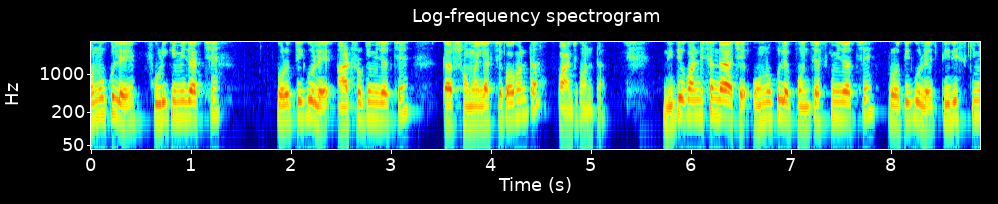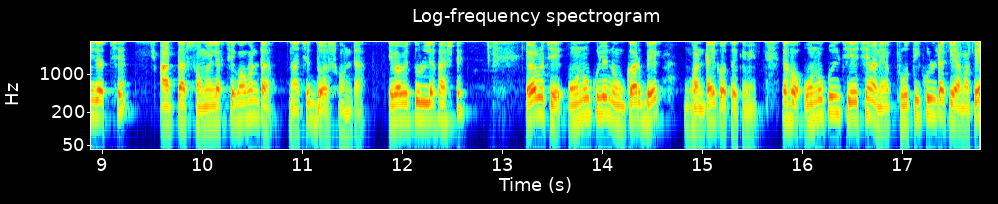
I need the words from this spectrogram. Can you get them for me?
অনুকূলে কুড়ি কিমি যাচ্ছে, প্রতিকূলে আঠেরো কিমি যাচ্ছে, তার সময় লাগছে ক ঘণ্টা? পাঁচ ঘণ্টা। দ্বিতীয় কন্ডিশন দেওয়া আছে, অনুকূলে পঞ্চাশ কিমি যাচ্ছে, প্রতিকূলে তিরিশ কিমি যাচ্ছে, আর তার সময় লাগছে ক ঘণ্টা? না, আছে দশ ঘণ্টা। এভাবে তুললে ফার্স্টে এবার বলছে, অনুকূলে নৌকার বেগ ঘন্টায় কত কিমি? দেখো, অনুকূল চেয়েছে মানে প্রতিকূলটাকে আমাকে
